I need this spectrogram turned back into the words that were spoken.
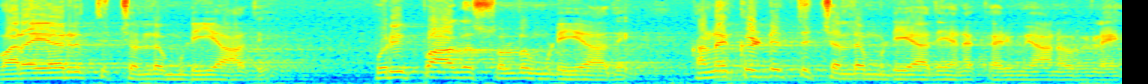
வரையறுத்து சொல்ல முடியாது. குறிப்பாக சொல்ல முடியாது. கணக்கெடுத்து சொல்ல முடியாது என கருமையானவர்களே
